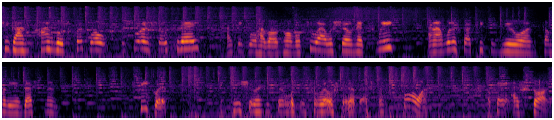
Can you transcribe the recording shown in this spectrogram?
she got time goes quick. Well, the shorter show today. I think we'll have our normal two-hour show next week, and I'm going to start teaching you on some of the investment secrets in case you're interested in looking for real estate investments. Call one. Okay, I've started.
